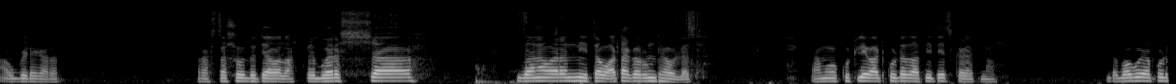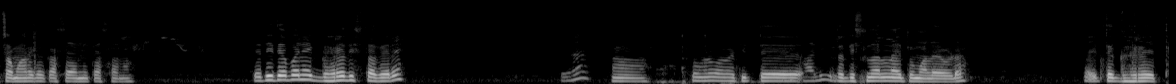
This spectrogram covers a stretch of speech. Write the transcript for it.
अवघड आहे कारण. रस्ता शोधत यावा लागतोय. बऱ्याचशा जनावरांनी इथं वाटा करून ठेवल्यात. त्यामुळं कुठली वाट कुठं जाते तेच कळत नाही. आता बघूया पुढचा मार्ग कसा आहे आणि कसा नाही. ते तिथे पण एक घरं दिसतात रे. हां. समोर बघा तिथे. इथं दिसणार नाही तुम्हाला एवढं. इथं घर आहेत.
